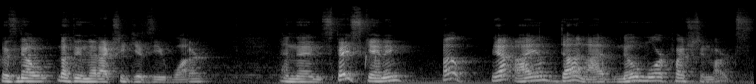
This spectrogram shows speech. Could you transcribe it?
There's no nothing that actually gives you water. And then space scanning. Oh, yeah, I am done. I have no more question marks.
